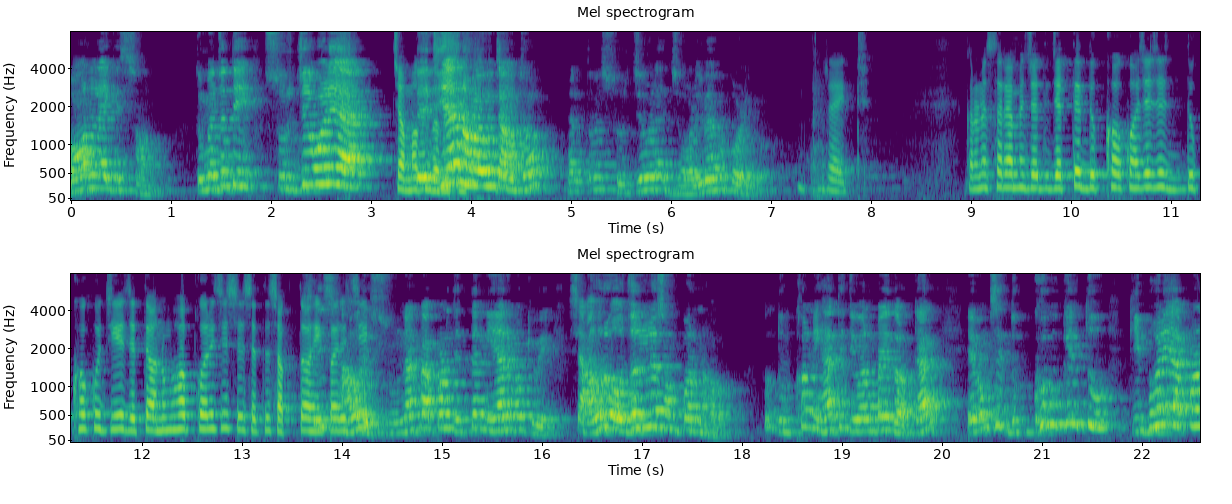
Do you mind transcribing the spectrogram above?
burn like a sun ତୁମେ ଯଦି ସୂର୍ଯ୍ୟ ଭଳିଆ ଚମକିବାକୁ ତେଜିଆନ ହବାକୁ ଚାହୁଁଛ ତାହେଲେ ତୁମେ ସୂର୍ଯ୍ୟ ଭଳିଆ ଜଳିବାକୁ ପଡିବ। ରାଇଟ୍ কারণ স্যার আমি যদি যেতে দুঃখ কুহযায় যে দুঃখকু যে যেতে অনুভব করিছি সে সেতে শক্ত হই পারিছি সোনাকে আপন যেতে নিয়ার পকিবে সে আউর ওজল্য সম্পন্ন হব তো দুঃখ নিহাতি জীবন পাই দরকার এবং সে দুঃখকু কিন্তু কীভাবে আপন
